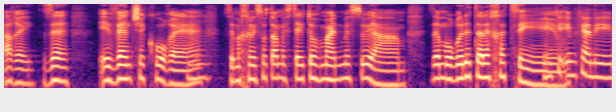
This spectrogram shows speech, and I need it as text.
הרי זה event שקורה, mm-hmm. זה מכניס אותם ל state of mind מסוים, זה מוריד את הלחצים. אם, אם כי אני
